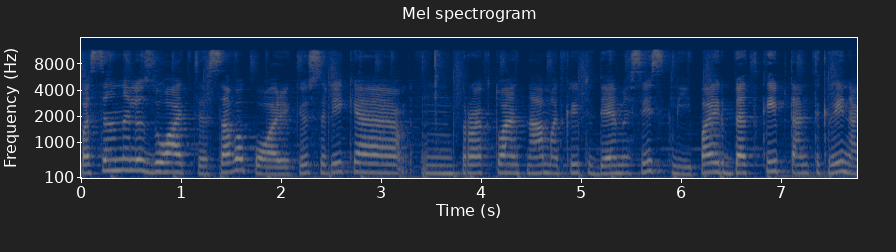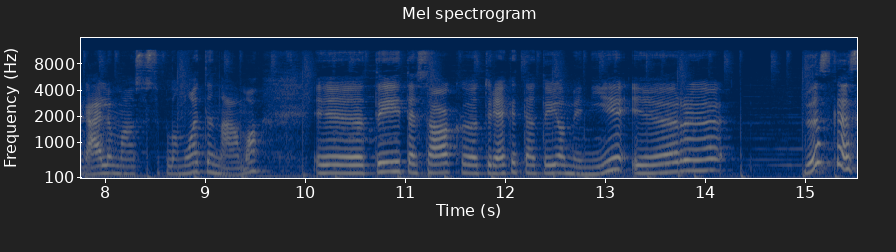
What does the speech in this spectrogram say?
pasianalizuoti savo poreikius, reikia projektuojant namą atkreipti dėmesį į sklypą ir bet kaip ten tikrai negalima susiplanuoti namo. E, tai tiesiog turėkite tai omeny ir Viskas,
